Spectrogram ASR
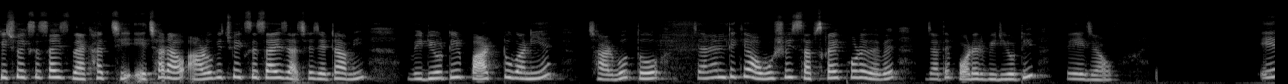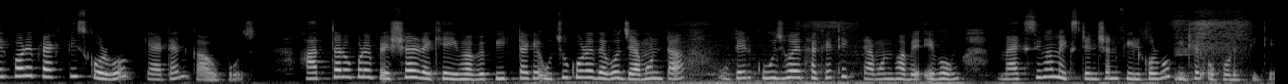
কিছু এক্সারসাইজ দেখাচ্ছি। এছাড়াও আরও কিছু এক্সারসাইজ আছে যেটা আমি ভিডিওটির পার্ট টু বানিয়ে ছাড়বো। তো চ্যানেলটিকে অবশ্যই সাবস্ক্রাইব করে দেবে যাতে পরের ভিডিওটি পেয়ে যাও। এরপরে প্র্যাকটিস করব ক্যাট অ্যান্ড কাউ পোজ হাতটার উপরে প্রেশার রেখে এইভাবে পিঠটাকে উঁচু করে দেব। যেমনটা উটের কুজ হয়ে থাকে ঠিক তেমনভাবে এবং ম্যাক্সিমাম এক্সটেনশন ফিল করব পিঠের ওপরের দিকে।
